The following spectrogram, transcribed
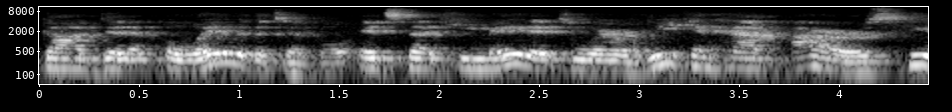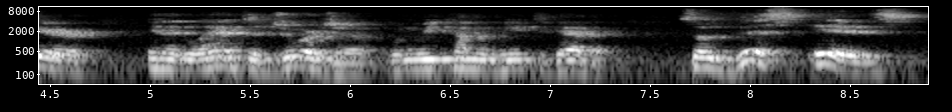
God did away with the temple, it's that he made it to where we can have ours here in Atlanta, Georgia, when we come and meet together. So this is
